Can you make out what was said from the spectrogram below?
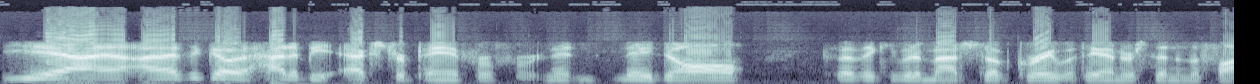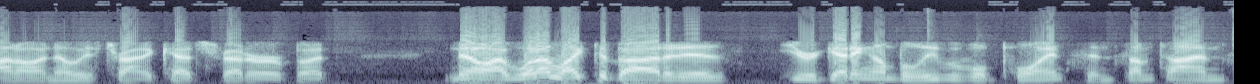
Yeah, I think it had to be extra painful for Nadal because I think he would have matched up great with Anderson in the final. I know he's trying to catch Federer, but no, I, what I liked about it is you're getting unbelievable points, and sometimes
